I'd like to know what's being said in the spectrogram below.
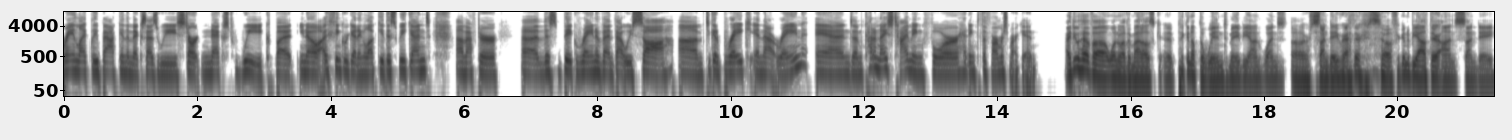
Rain likely back in the mix as we start next week. But, you know, I think we're getting lucky this weekend um, after uh, this big rain event that we saw um, to get a break in that rain and um, kind of nice timing for heading to the farmer's market. I do have uh, one other model is uh, picking up the wind maybe on Wednesday uh, or Sunday rather. So if you're going to be out there on Sunday,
